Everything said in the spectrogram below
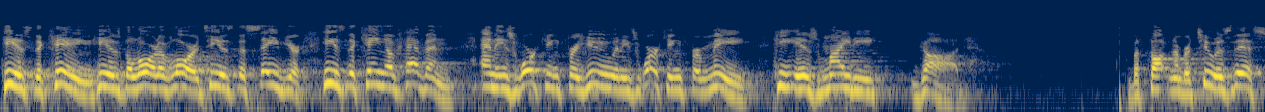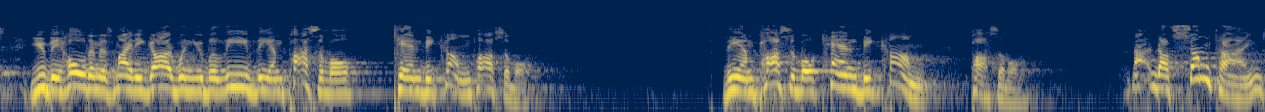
He is the King. He is the Lord of Lords. He is the Savior. He is the King of heaven. And He's working for you and He's working for me. He is mighty God. But thought number two is this. You behold Him as mighty God when you believe the impossible can become possible. The impossible can become possible. Now, now sometimes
